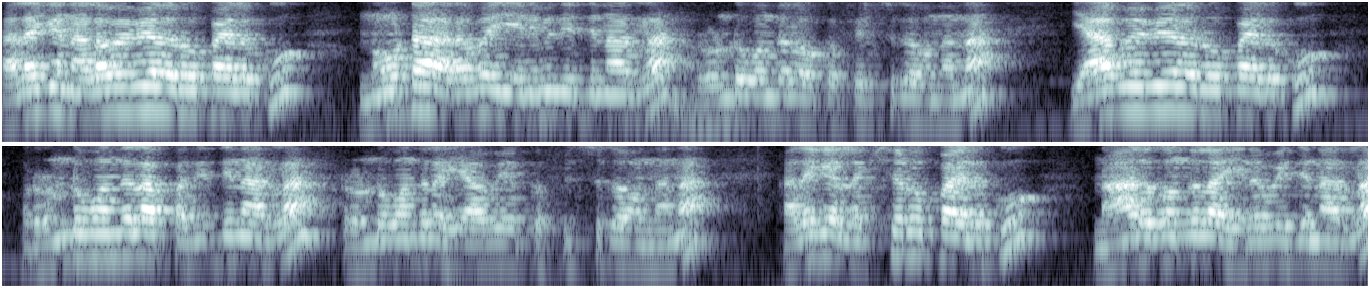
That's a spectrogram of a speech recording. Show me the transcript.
అలాగే నలభై వేల రూపాయలకు నూట అరవై ఎనిమిది దినార్ల రెండు వందల ఒక ఫిల్స్గా ఉందన్న. యాభై వేల రూపాయలకు రెండు వందల పది దినార్ల రెండు వందల యాభై ఒక్క ఫిల్స్గా ఉందన్న. అలాగే లక్ష రూపాయలకు నాలుగు వందల ఇరవై దినార్ల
